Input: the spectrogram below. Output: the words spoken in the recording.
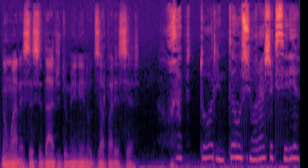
Não há necessidade do menino desaparecer. O raptor, então, o senhor acha que seria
